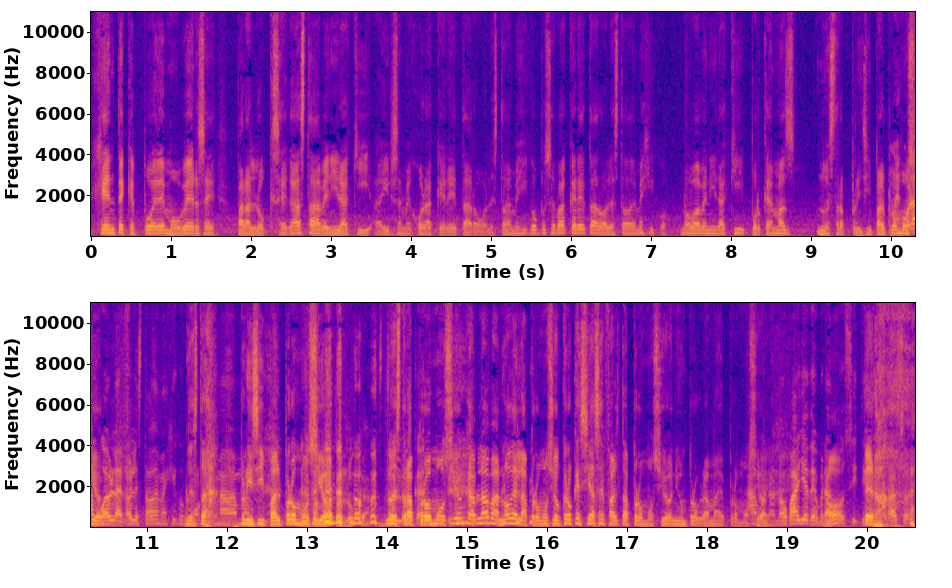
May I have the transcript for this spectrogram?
Gente que puede moverse para lo que se gasta a venir aquí, a irse mejor a Querétaro o al Estado de México, pues se va a Querétaro o al Estado de México. No va a venir aquí, porque además nuestra principal promoción. Puebla, ¿no? El Estado de México. nuestra principal promoción. nuestra promoción que hablaba, ¿no? De la promoción. Creo que sí hace falta promoción y un programa de promoción. Ah, bueno, no vaya de Bravo, sí pero, razón,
